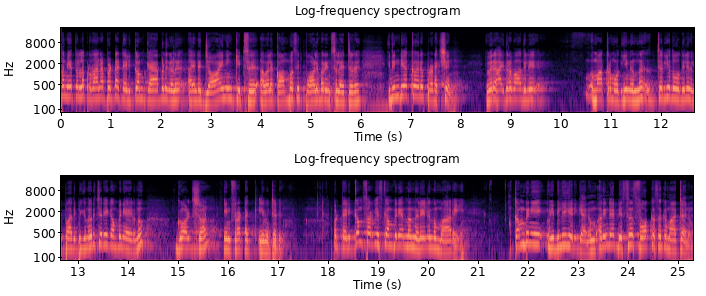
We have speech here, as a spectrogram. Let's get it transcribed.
സമയത്തുള്ള പ്രധാനപ്പെട്ട ടെലികോം കേബിളുകൾ അതിന്റെ ജോയിനിങ് കിറ്റ്സ് അതുപോലെ കോമ്പോസിറ്റ് പോളിമർ ഇൻസുലേറ്റർ ഇതിന്റെയൊക്കെ ഒരു പ്രൊഡക്ഷൻ. ഇവർ ഹൈദരാബാദിൽ മാത്രം ഒതുങ്ങി നിന്ന് ചെറിയ തോതിൽ ഉൽപ്പാദിപ്പിക്കുന്ന ഒരു ചെറിയ കമ്പനിയായിരുന്നു ഗോൾഡ് സ്റ്റോൺ ഇൻഫ്രാടെക് ലിമിറ്റഡ്. അപ്പോൾ ടെലികോം സർവീസ് കമ്പനി എന്ന നിലയിൽ നിന്നും മാറി കമ്പനി വിപുലീകരിക്കാനും അതിന്റെ ബിസിനസ് ഫോക്കസൊക്കെ മാറ്റാനും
